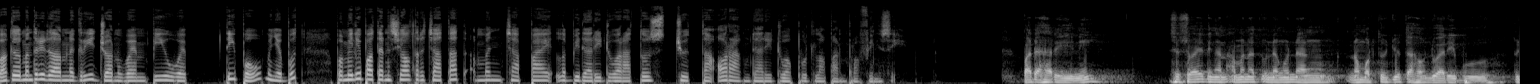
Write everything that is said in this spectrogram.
Wakil Menteri Dalam Negeri John Wempi Tipo menyebut pemilih potensial tercatat mencapai lebih dari 200 juta orang dari 28 provinsi. Pada hari ini, sesuai dengan amanat Undang-Undang Nomor 7 Tahun 2017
